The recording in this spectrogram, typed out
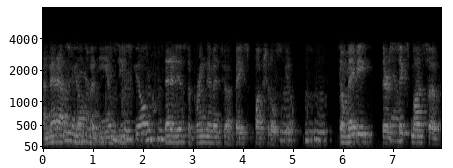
a NetApp skill to an EMC Mhm. skill Mhm. than it is to bring them into a base functional skill. Mhm. So maybe there's Yeah. six months of,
